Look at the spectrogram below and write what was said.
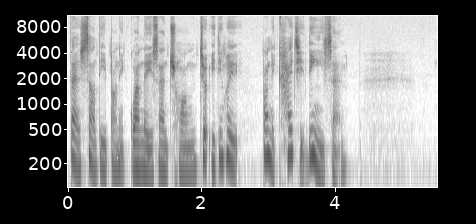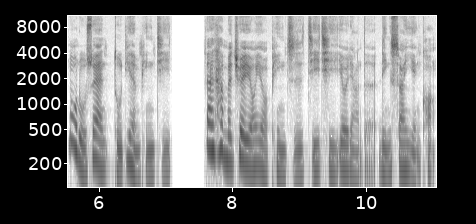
但上帝帮你关了一扇窗，就一定会帮你开启另一扇。诺鲁虽然土地很贫瘠，但他们却拥有品质极其优良的磷酸盐矿。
